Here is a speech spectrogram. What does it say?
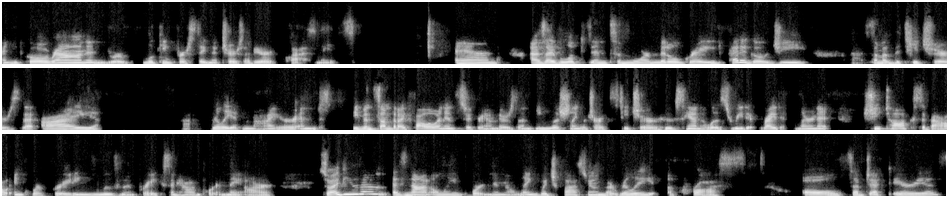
And you'd go around and you're looking for signatures of your classmates. And as I've looked into more middle grade pedagogy, some of the teachers that I uh, really admire and even some that I follow on Instagram. There's an English language arts teacher whose handle is Read It, Write It, Learn It. She talks about incorporating movement breaks and how important they are. So I view them as not only important in a language classroom, but really across all subject areas.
